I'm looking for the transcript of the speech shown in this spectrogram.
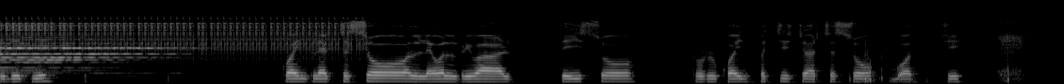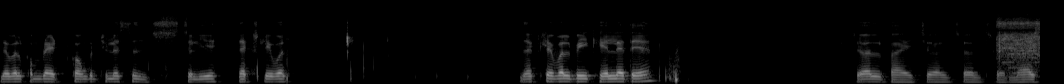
ये देखिए। कॉइन कलेक्ट छः सौ लेवल रिवार्ड तेईस सौ टोटल कॉइन पच्चीस चार छः सौ, बहुत अच्छी। लेवल कंप्लीट कॉन्ग्रेचुलेसन चलिए नेक्स्ट लेवल नेक्स्ट लेवल भी खेल लेते हैं। चल भाई, चल चल चल। नाइस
